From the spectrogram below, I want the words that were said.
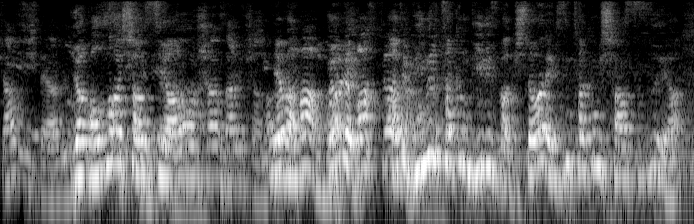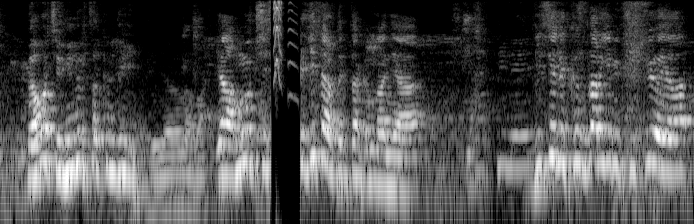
Şans işte abi. Ya vallahi şans ya. O şans harbi şans. Devam abi böyle bastıracağım. Abi winner takım değiliz bak işte var ya bizim takımın şanssızlığı ya. Fenerbahçe winner takım değil. Ya Muçi git artık takımdan ya. Liseli kızlar gibi küsüyor ya.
